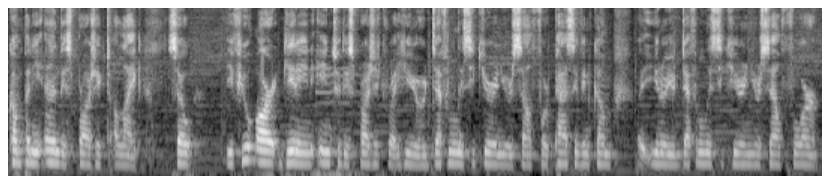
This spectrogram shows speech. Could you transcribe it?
company and this project alike. So if you are getting into this project right here you're definitely securing yourself for passive income uh, you know you're definitely securing yourself for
